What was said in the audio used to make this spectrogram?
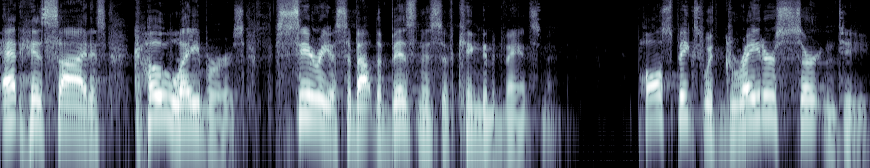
at his side as co laborers, serious about the business of kingdom advancement. Paul speaks with greater certainty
